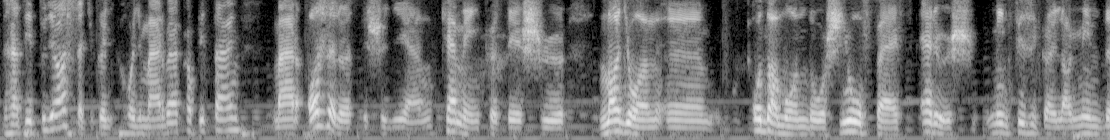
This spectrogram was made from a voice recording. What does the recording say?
de hát itt ugye azt látjuk, hogy, hogy Marvel kapitány már azelőtt is egy ilyen keménykötésű, nagyon ö, odamondós, jófej, erős, mind fizikailag, mind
